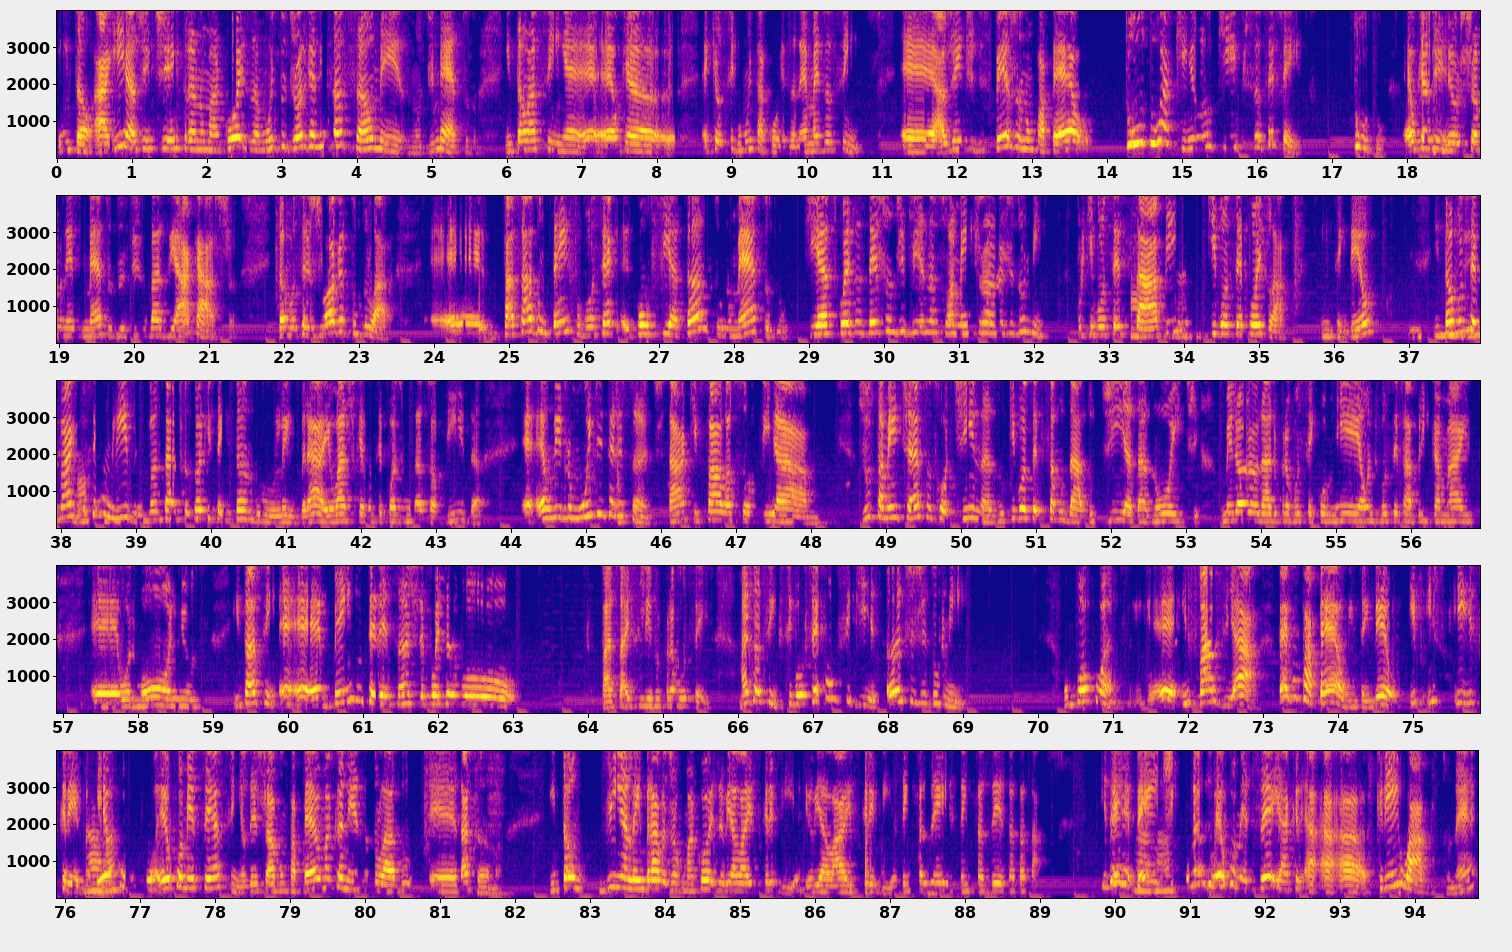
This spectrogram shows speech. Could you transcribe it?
Então, aí a gente entra numa coisa muito de organização mesmo, de método. Então, assim, é, é, é o que é, é, que eu sigo muita coisa, né? Mas assim, é, a gente despeja num papel tudo aquilo que precisa ser feito. Tudo. É o que gente, eu chamo nesse método de esvaziar a caixa. Então, você joga tudo lá. É, passado um tempo, você confia tanto no método que as coisas deixam de vir na sua mente na hora de dormir, porque você ah, sabe é. que você pôs lá, entendeu? Então você vai, tem um livro, que eu estou aqui tentando lembrar, eu acho que você pode mudar a sua vida. É, é, um livro muito interessante, tá? Que fala sobre a justamente essas rotinas, o que você precisa mudar do dia, da noite, o melhor horário para você comer, onde você fabrica mais é, hormônios. Então, assim, é, é, é bem interessante. Depois eu vou passar esse livro para vocês. Mas, assim, se você conseguir, antes de dormir, um pouco antes, é, esvaziar, pega um papel, entendeu? E, e, e escreva. Eu, eu comecei assim, eu deixava um papel e uma caneta do lado é, da cama. Então, vinha, lembrava de alguma coisa, eu ia lá e escrevia. Eu ia lá e escrevia. Tem que fazer isso, tem que fazer, tá, tá, tá. E, de repente, uhum. quando eu comecei a, a, a. Criei o hábito, né?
